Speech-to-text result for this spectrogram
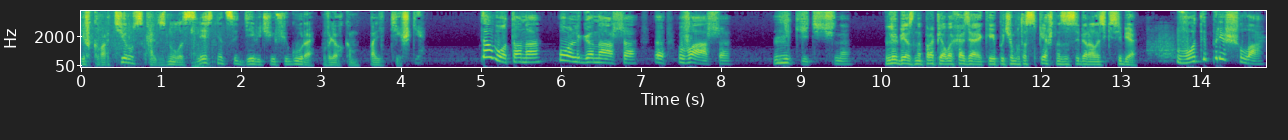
и в квартиру скользнула с лестницы девичья фигура в легком пальтишке. «Да вот она, Ольга наша, э, ваша, Никитична», — любезно пропела хозяйка и почему-то спешно засобиралась к себе. «Вот и пришла»,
